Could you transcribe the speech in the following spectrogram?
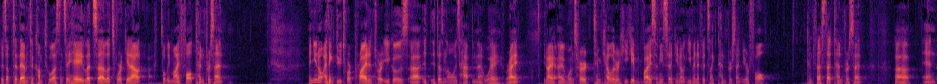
it's up to them to come to us and say, "Hey, let's uh, let's work it out. It's only my fault 10%." And you know, I think due to our pride and to our egos, uh, it, it doesn't always happen that way, right? You know, I, I once heard Tim Keller, he gave advice and he said, you know, even if it's like 10% your fault, confess that 10%. Uh, and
